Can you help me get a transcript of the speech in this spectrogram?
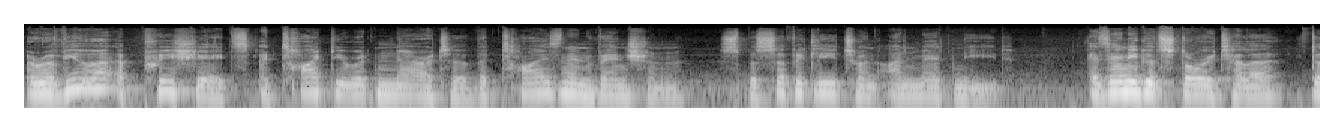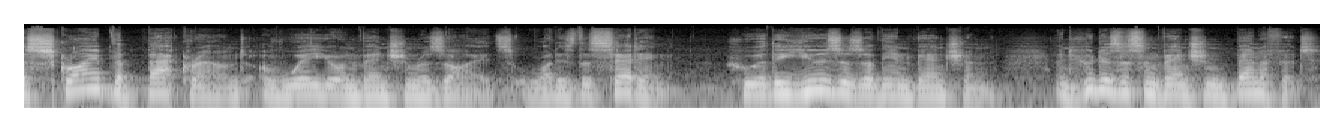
A reviewer appreciates a tightly written narrative that ties an invention specifically to an unmet need. As any good storyteller, describe the background of where your invention resides. What is the setting? Who are the users of the invention? And who does this invention benefit?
